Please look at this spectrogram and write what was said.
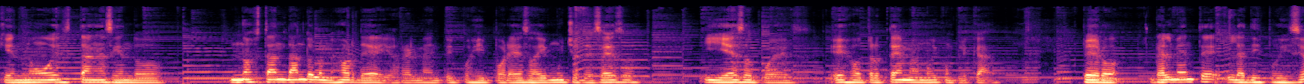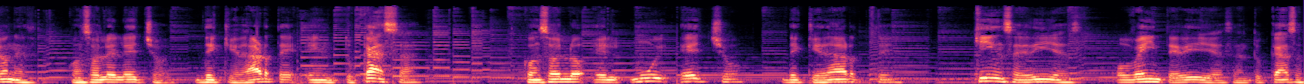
que no están haciendo, no están dando lo mejor de ellos realmente, y pues y por eso hay muchos decesos y eso pues es otro tema muy complicado. Pero realmente las disposiciones, con solo el hecho de quedarte en tu casa, con solo el muy hecho de quedarte 15 días o 20 días en tu casa,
